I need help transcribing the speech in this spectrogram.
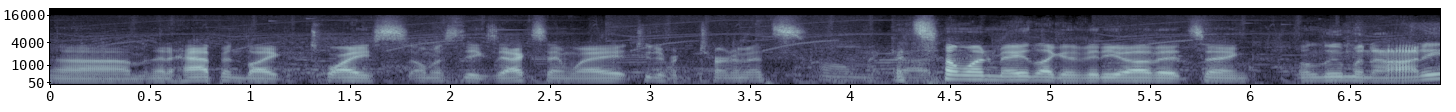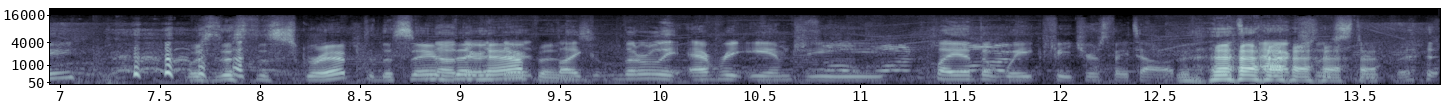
Um, and then it happened like twice, almost the exact same way at two different tournaments. Oh my god! And someone made like a video of it saying, Illuminati? was this the script? The same no, thing they're, they're- like literally every EMG play of the week features Fatality. It's actually stupid.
